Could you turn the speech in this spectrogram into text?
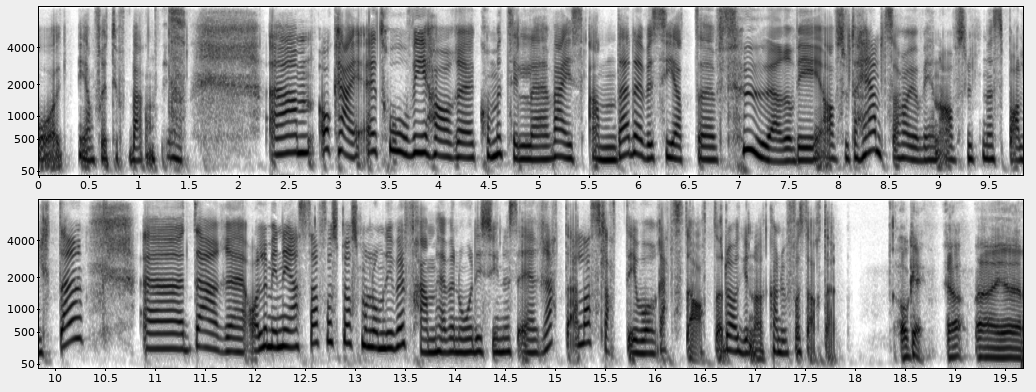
og Jan Fridtjof Bernt. Um, ok, jeg tror vi har eh, kommet til eh, veis ende. Det vil si at eh, før vi avslutter helt, så har jo vi en avsluttende spalte. Uh, Der alle mine gjester får spørsmål om de vil fremheve noe de synes er rett eller slett i vår rettsstat. Og da Gunnar, kan du få starte. Ok, ja. eh,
